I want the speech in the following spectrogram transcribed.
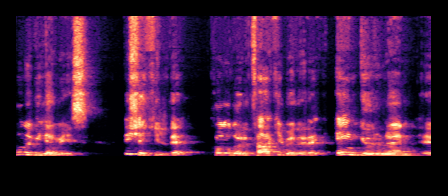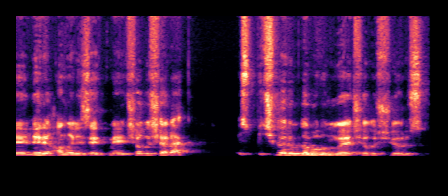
Bunu bilemeyiz. Bir şekilde konuları takip ederek en görünenleri analiz etmeye çalışarak biz bir çıkarımda bulunmaya çalışıyoruz.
